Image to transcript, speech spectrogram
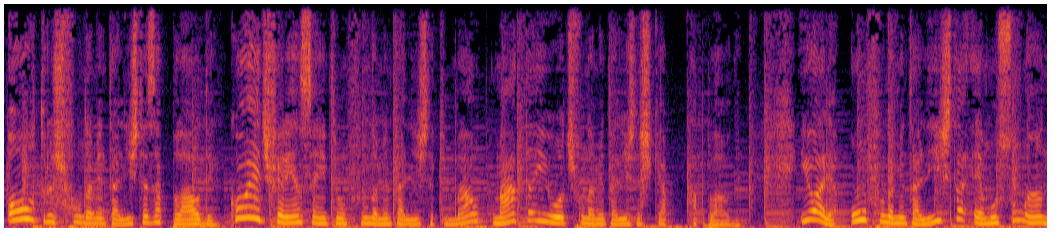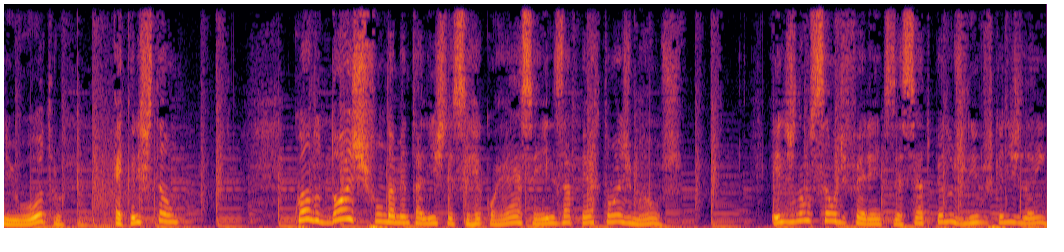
outros fundamentalistas aplaudem. Qual é a diferença entre um fundamentalista que mata e outros fundamentalistas que aplaudem? E olha, um fundamentalista é muçulmano e o outro é cristão. Quando dois fundamentalistas se reconhecem, eles apertam as mãos. Eles não são diferentes, exceto pelos livros que eles leem,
